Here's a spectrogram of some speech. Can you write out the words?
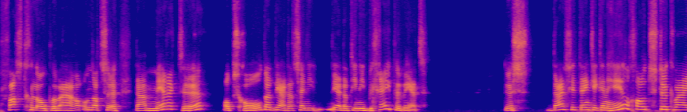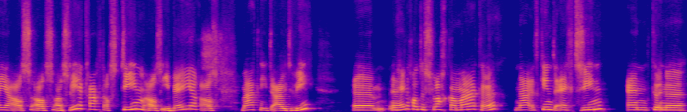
vastgelopen waren, omdat ze daar merkten op school dat, ja, dat, zij niet, ja, dat die niet begrepen werd. Dus daar zit denk ik een heel groot stuk waar je als, als, als leerkracht, als team, als IB'er, als maakt niet uit wie, ehm, een hele grote slag kan maken naar het kind echt zien en kunnen,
